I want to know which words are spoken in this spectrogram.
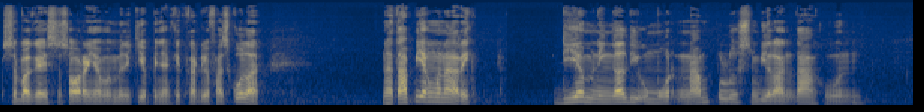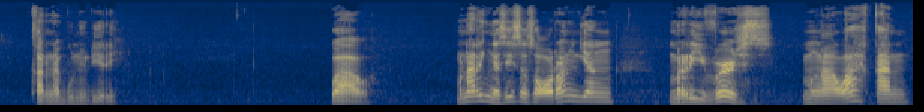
sebagai seseorang yang memiliki penyakit kardiovaskular. Nah, tapi yang menarik, dia meninggal di umur 69 tahun karena bunuh diri. Wow. Menarik gak sih seseorang yang mereverse, mengalahkan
